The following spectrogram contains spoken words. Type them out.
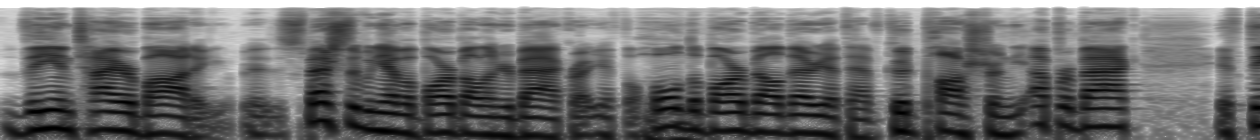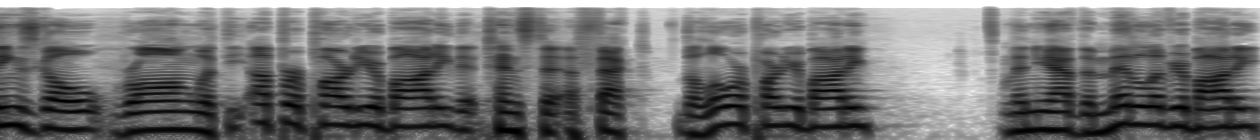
the entire body, especially when you have a barbell on your back, right? You have to hold mm-hmm. the barbell there. You have to have good posture in the upper back. If things go wrong with the upper part of your body, that tends to affect the lower part of your body. Then you have the middle of your body,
